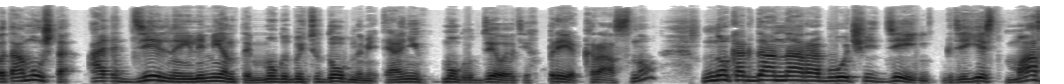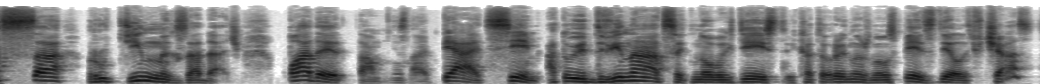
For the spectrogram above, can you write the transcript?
Потому что отдельные элементы могут быть удобны удобными, и они могут делать их прекрасно, но когда на рабочий день, где есть масса рутинных задач, падает там, не знаю, 5, 7, а то и 12 новых действий, которые нужно успеть сделать в час,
